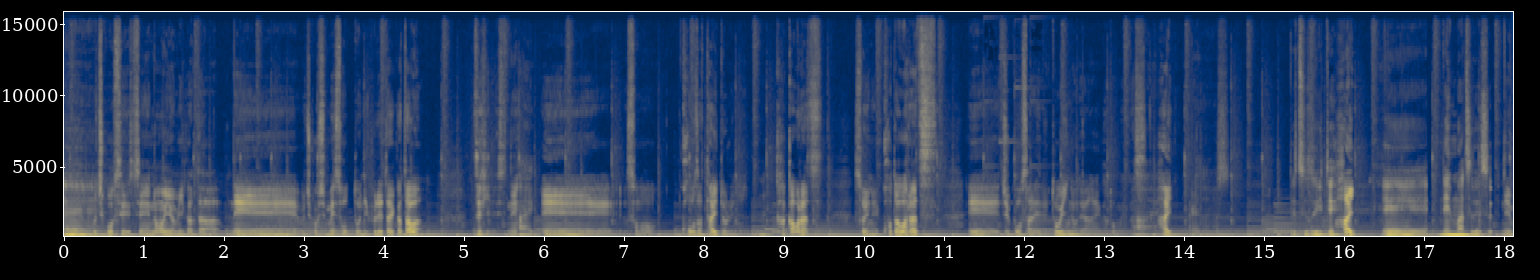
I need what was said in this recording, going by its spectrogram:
えー、内越先生の読み方、えー、内越メソッドに触れたい方はぜひですね、はい、えー、その講座タイトルに関わらず、うん、そういうのにこだわらず、えー、受講されるといいのではないかと思います。はい、はい、ありがとうございます。で続いて、はい、えー、年末です。年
